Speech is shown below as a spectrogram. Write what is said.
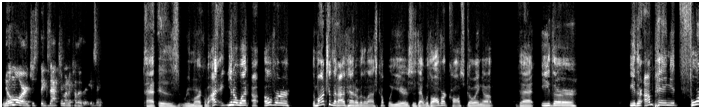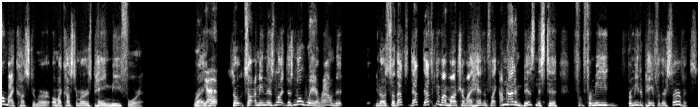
No more, just the exact amount of color they're using. That is remarkable. I, you know what? Uh, over the mantra that I've had over the last couple of years is that with all of our costs going up, that either either I'm paying it for my customer or my customer is paying me for it. Right? Yeah. So so I mean there's like there's no way around it you know so that's that that's been my mantra in my head. And it's like i'm not in business to for, for me for me to pay for their service.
